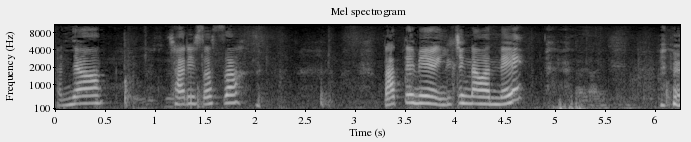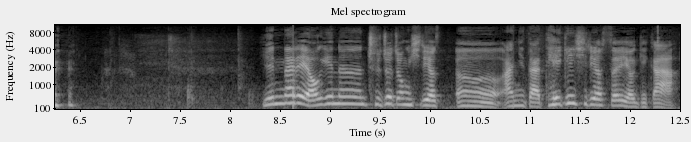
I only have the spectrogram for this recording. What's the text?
안녕. 잘 있었어? 나 때문에 일찍 나왔네? 옛날에 여기는 주조종실이었, 어, 아니다. 대기실이었어요, 여기가.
